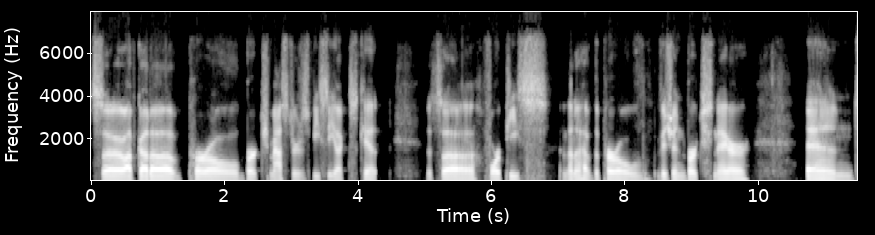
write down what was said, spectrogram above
So I've got a Pearl Birch Masters BCX kit. It's a four-piece and then I have the Pearl Vision Birch Snare. And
